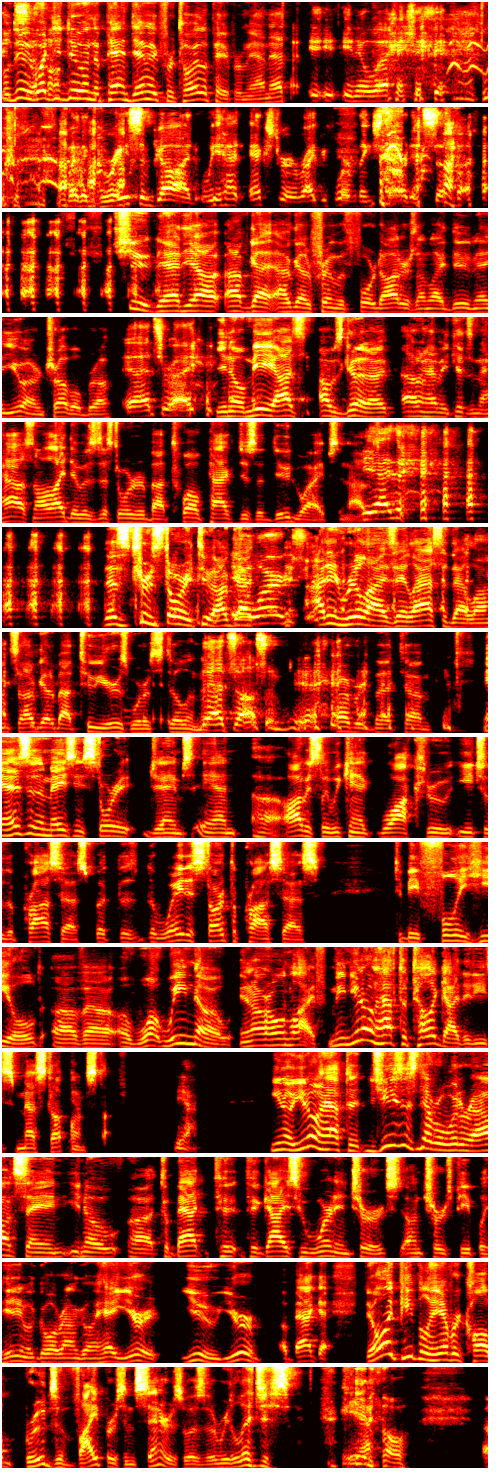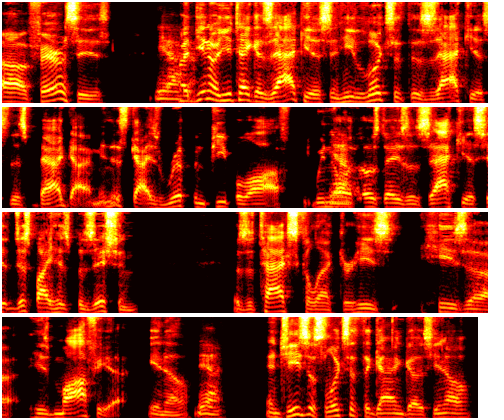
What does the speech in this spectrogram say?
Well, dude, what'd you do in the pandemic for toilet paper, man? That you know what? By the grace of God, we had extra right before everything started. So shoot, man. Yeah, I've got I've got a friend with four daughters. I'm like, dude, man, you are in trouble, bro. yeah, that's right. You know me, I was I was good. I, I don't have any kids in the house, and all I did was just order about twelve packages of dude wipes, and I was, Yeah, that's a true story too. I've got it works. I didn't realize they lasted that long, so I've got about two years worth still in the That's awesome. Yeah. cupboard. But um, man, this is an amazing story, James. And uh, obviously, we can't walk through each of the process, but the the way to start the process to be fully healed of uh, of what we know in our own life. I mean, you don't have to tell a guy that he's messed up on stuff. Yeah. You know, you don't have to. Jesus never went around saying, you know, uh, to bad to to guys who weren't in church, unchurched people. He didn't go around going, "Hey, you're you, you're a bad guy." The only people he ever called broods of vipers and sinners was the religious, Yeah. you know, uh, Pharisees. Yeah. But you know, you take a Zacchaeus and he looks at this Zacchaeus, this bad guy. I mean, this guy's ripping people off. We know Yeah. in those days of Zacchaeus, just by his position as a tax collector, he's he's uh he's mafia, you know. Yeah. And Jesus looks at the guy and goes, you know,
